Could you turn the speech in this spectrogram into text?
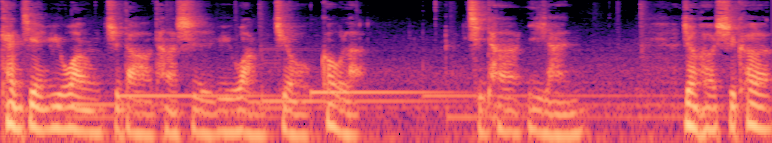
看见欲望，知道它是欲望就够了。其他依然。任何时刻，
